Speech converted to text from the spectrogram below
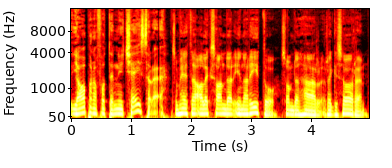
Japan har fått en ny kejsare. Som heter Alexander Inarito, som den här regissören.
